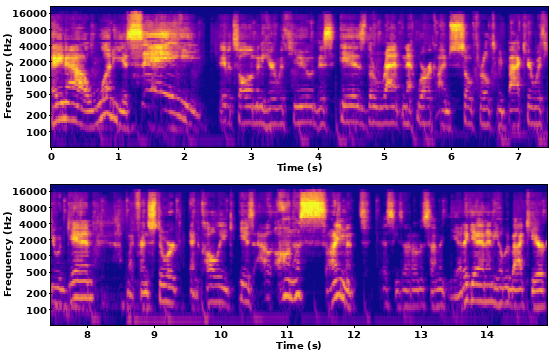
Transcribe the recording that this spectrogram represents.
Hey now, what do you say? David Solomon here with you. This is the Rant Network. I'm so thrilled to be back here with you again. My friend Stuart and colleague is out on assignment. Yes, he's out on assignment yet again, and he'll be back here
